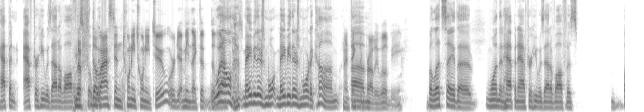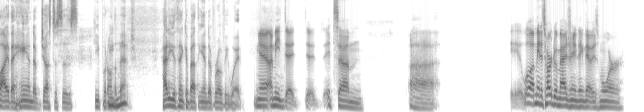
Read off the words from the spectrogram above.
happened after he was out of office. The, the with, last in 2022, or I mean, like the, the well, maybe there's more. Maybe there's more to come. I think um, there probably will be. But let's say the one that happened after he was out of office by the hand of justices he put on mm-hmm. the bench. How do you think about the end of Roe v. Wade? Yeah, I mean, it's um, uh, well, I mean, it's hard to imagine anything that was more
